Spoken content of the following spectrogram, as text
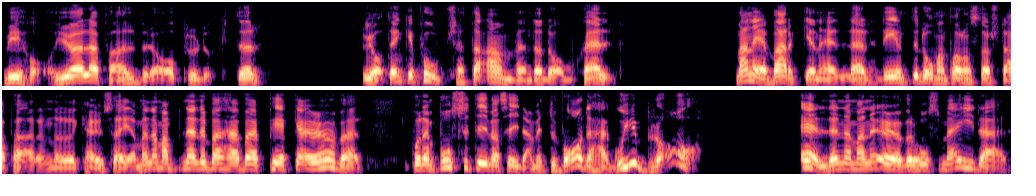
Vi har ju i alla fall bra produkter. Och jag tänker fortsätta använda dem själv. Man är varken eller. Det är inte då man tar de största affärerna, kan jag ju säga. Men när, man, när det här börjar peka över på den positiva sidan. Vet du vad, det här går ju bra. Eller när man är över hos mig där.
